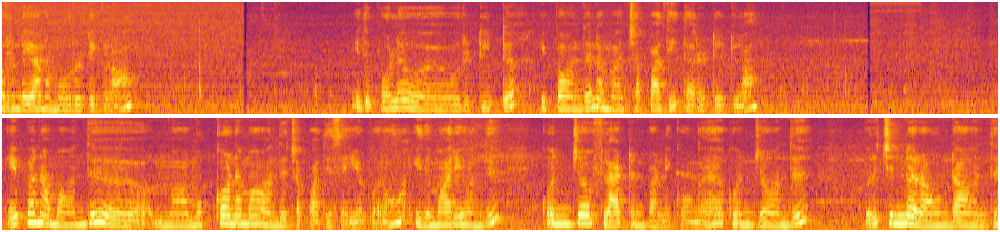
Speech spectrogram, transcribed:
உருண்டையாக நம்ம உருட்டிக்கலாம். இது போல் உருட்டிட்டு இப்போ வந்து நம்ம சப்பாத்தி திரட்டிடலாம். இப்போ நம்ம வந்து முக்கோணமாக வந்து சப்பாத்தி செய்ய போகிறோம் இது மாதிரி வந்து கொஞ்சம் ஃப்ளாட்டன் பண்ணிக்கோங்க. கொஞ்சம் வந்து ஒரு சின்ன ரவுண்டாக வந்து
